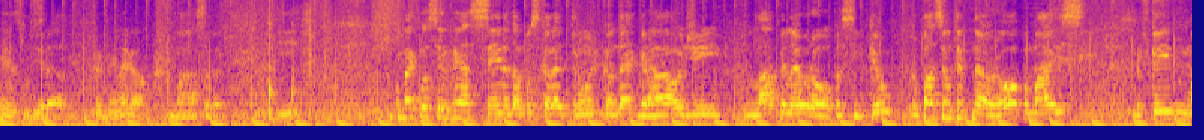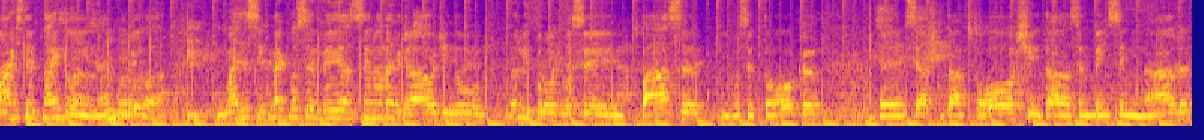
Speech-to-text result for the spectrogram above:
mesmo. assim. Foi bem legal. Massa, velho. E como é que você vê a cena da música eletrônica underground lá pela Europa, assim? Porque eu, eu passei um tempo na Europa, mas eu fiquei mais tempo na Irlanda, né? Morei lá. Mas assim, como é que você vê a cena underground no, ali por onde você passa e você toca? É, você acha que tá forte, tá sendo bem disseminada?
